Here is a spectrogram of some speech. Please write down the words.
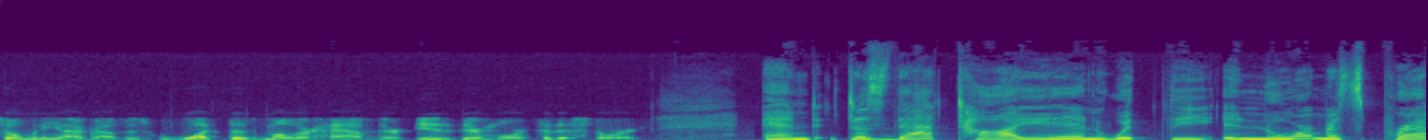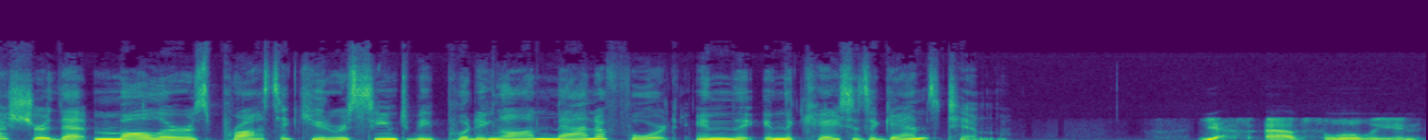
so many eyebrows is what does Mueller have there? Is there more to the story? And does that tie in with the enormous pressure that Mueller's prosecutors seem to be putting on Manafort in the in the cases against him? Yes, absolutely. And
